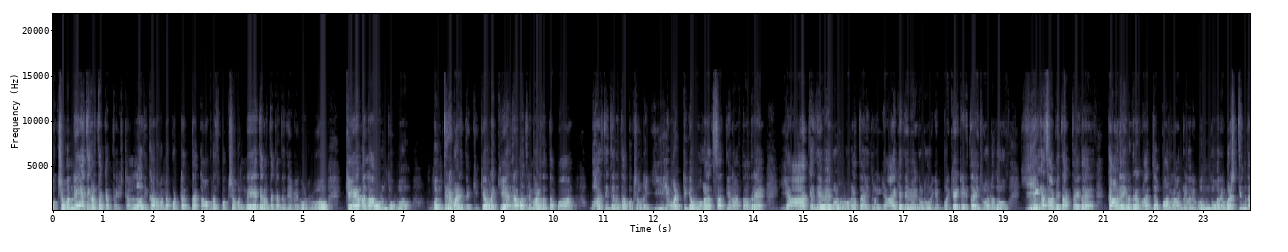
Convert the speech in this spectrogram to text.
ಪಕ್ಷವನ್ನೇ ತೆಗಳ್ತಕ್ಕಂಥ, ಇಷ್ಟೆಲ್ಲ ಅಧಿಕಾರವನ್ನು ಕೊಟ್ಟಂಥ ಕಾಂಗ್ರೆಸ್ ಪಕ್ಷವನ್ನೇ ತೆಗಳ್ತಕ್ಕಂಥ ದೇವೇಗೌಡರು ಕೇವಲ ಒಂದು ಮಂತ್ರಿ ಮಾಡಿದ್ದಕ್ಕೆ, ಕೇವಲ ಕೇಂದ್ರ ಮಂತ್ರಿ ಮಾಡಿದಂಥ ಬಾ ಭಾರತೀಯ ಜನತಾ ಪಕ್ಷವನ್ನ ಈ ಮಟ್ಟಿಗೆ ಹೊಗಳಕ್ ಸಾಧ್ಯನಾ ಅಂತ ಅಂದ್ರೆ ಯಾಕೆ ದೇವೇಗೌಡರು ಹೊಗಳ್ತಾ ಇದ್ರು, ಯಾಕೆ ದೇವೇಗೌಡರು ಅವರಿಗೆ ಬಕೆಟ್ ಹಿಡಿತಾ ಇದ್ರು ಅನ್ನೋದು ಈಗ ಸಾಬೀತಾಗ್ತಾ ಇದೆ. ಕಾರಣ ಏನಂದ್ರೆ ರಾಜ್ಯಪಾಲರ ಅಂಗಳದಲ್ಲಿ ಒಂದೂವರೆ ವರ್ಷದಿಂದ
